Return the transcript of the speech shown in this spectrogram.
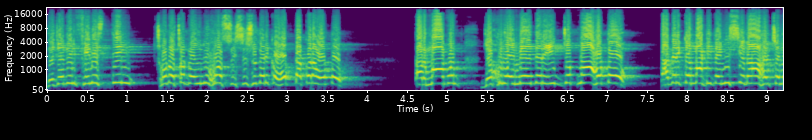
যে যেদিন ফিলিস্তিন ছোট ছোট শিশুদেরকে হত্যা করা হতো তার মা বোন যখন ওই মেয়েদের ইজ্জত না হতো, তাদেরকে মাটিতে মিশিয়ে দেওয়া হয়েছিল।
